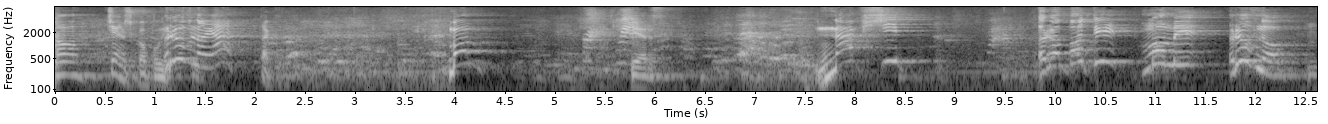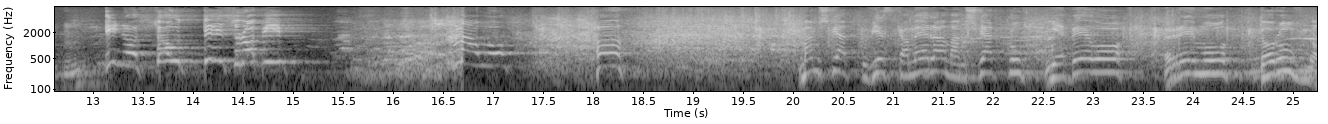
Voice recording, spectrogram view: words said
No, ciężko pójdzie. Równo ja? Tak, Mum. pierw. Na wsi roboty mamy równo. I no sołtys robi mało. O! Mam świadków, jest kamera, mam świadków, nie było rymu do równo.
